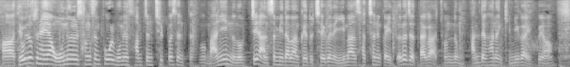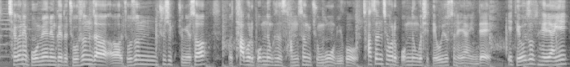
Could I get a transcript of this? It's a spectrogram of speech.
아, 대우조선해양 오늘 상승폭을 보면 3.7%뭐 많이 높진 않습니다만 그래도 최근에 2만 4천 원까지 떨어졌다가 좀더 반등하는 기미가 있고요. 최근에 보면은 그래도 조선자 어, 조선 주식 중에서 어, 탑으로 뽑는 것은 삼성중공업이고 차선책으로 뽑는 것이 대우조선해양인데 이 대우조선해양이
